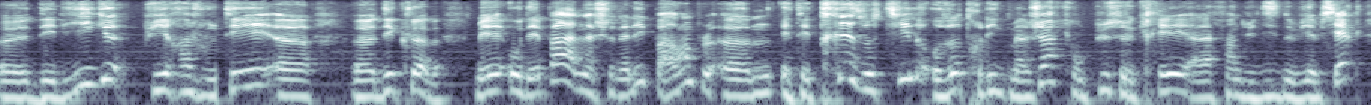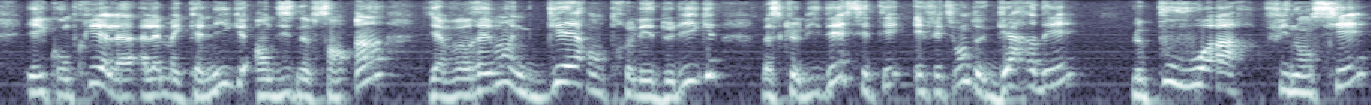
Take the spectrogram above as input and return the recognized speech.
euh, des ligues puis rajouter euh, des clubs. Mais au départ, la National League par exemple était très hostile aux autres ligues majeures qui ont pu se créer à la fin du 19e siècle et y compris à la, à League en 1901. Il y avait vraiment une guerre entre les deux ligues parce que l'idée c'était effectivement de garder le pouvoir financier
